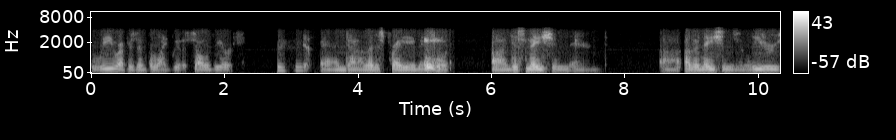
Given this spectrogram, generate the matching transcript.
we represent the light. We're the salt of the earth, and uh, let us pray, Amen, for uh, this nation and uh, other nations and leaders,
